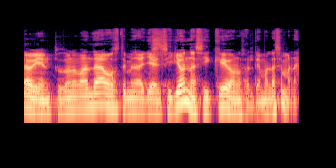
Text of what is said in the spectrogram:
Está bien, pues bueno, banda, vamos a terminar ya el sillón, así que vamos al tema de la semana.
